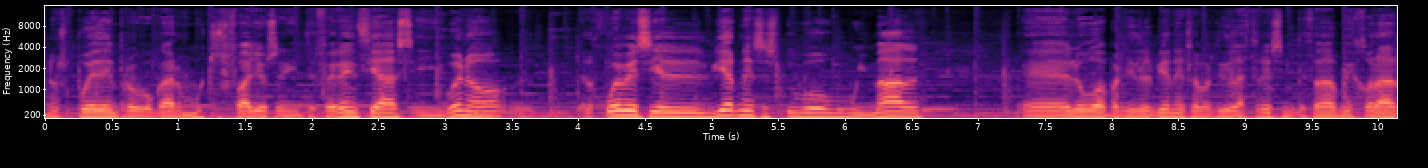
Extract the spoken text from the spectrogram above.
nos pueden provocar muchos fallos e interferencias y bueno, el jueves y el viernes estuvo muy mal, eh, luego a partir del viernes, a partir de las 3 empezó a mejorar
